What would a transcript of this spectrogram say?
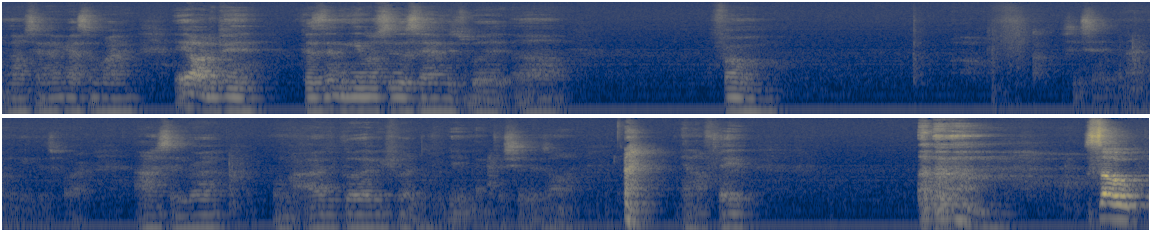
you know what I'm saying? I got somebody. It all depends. Cause then again, I'm still savage, but uh, from she said we're not gonna get this far. Honestly, bro, when my eyes go every foot, I'm forgetting that this shit is on, and I fade. So,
